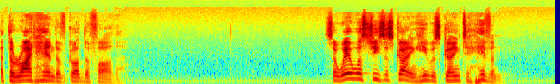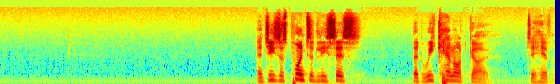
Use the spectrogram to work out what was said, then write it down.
at the right hand of God the Father. So, where was Jesus going? He was going to heaven. And Jesus pointedly says that we cannot go to heaven.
